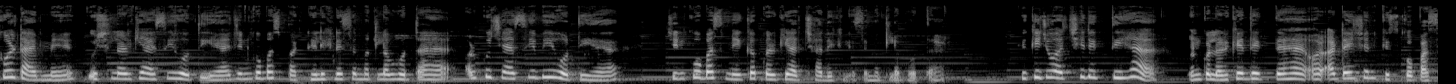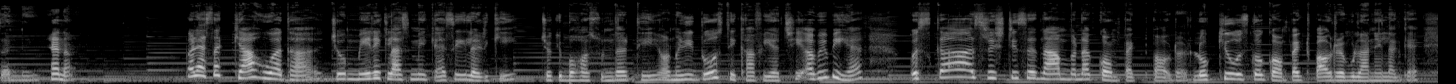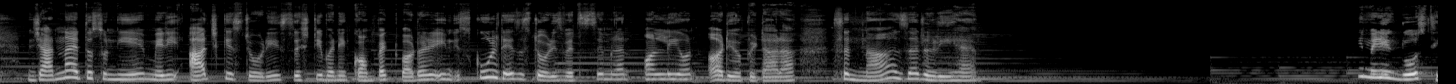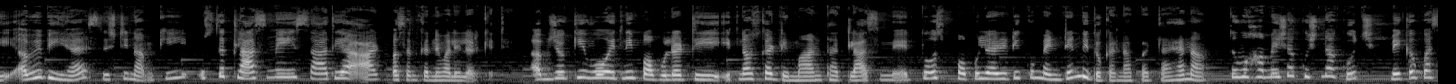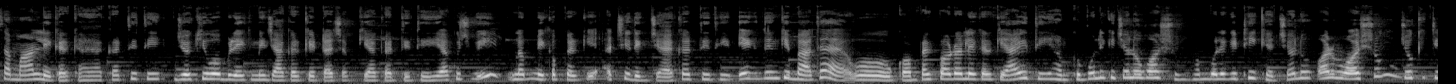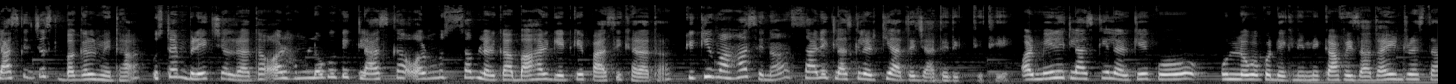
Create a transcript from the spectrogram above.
School time में कुछ लड़कियाँ ऐसी होती हैं जिनको बस पढ़ने लिखने से मतलब होता है और कुछ ऐसी भी होती है जिनको बस मेकअप करके अच्छा दिखने से मतलब होता है। क्योंकि जो अच्छी दिखती हैं, उनको लड़के देखते हैं और अटेंशन किसको पसंद नहीं, है ना? पर ऐसा क्या हुआ था जो मेरे क्लास में एक ऐसी लड़की, जो कि बहुत सुंदर थी और मेरी दोस्त थी काफ़ी अच्छी, अभी भी है उसका सृष्टि से नाम बना कॉम्पैक्ट पाउडर लोग क्यों उसको कॉम्पैक्ट पाउडर बुलाने लग गए? जानना है तो सुनिए मेरी आज की स्टोरी सृष्टि बनी compact powder in school days stories with Simran only on Audio Pitara सुनना ज़रूरी है। मेरी एक दोस्त थी, अभी भी है सृष्टि नाम की। उसके क्लास में सात या आठ पसंद करने वाले लड़के थे। अब जो कि वो इतनी पॉपुलर थी, इतना उसका डिमांड था क्लास में तो उस पॉपुलैरिटी को मेंटेन भी तो करना पड़ता है ना? तो वो हमेशा कुछ ना कुछ मेकअप का सामान लेकर के आया करती थी, जो कि वो ब्रेक में जा करके टचअप किया करती थी, या कुछ भी मतलब मेकअप करके अच्छी दिख जाया करती थी। एक दिन की बात है, वो कॉम्पैक्ट पाउडर लेकर के आई थी, हमको बोले कि चलो वॉशरूम हम बोले कि ठीक है, चलो। और वॉशरूम जो कि क्लास के जस्ट बगल में था, उस टाइम ब्रेक चल रहा था, और हम लोगों के क्लास का ऑलमोस्ट सब लड़का बाहर गेट के पास ही खड़ा था, क्योंकि वहाँ से ना सारे क्लास के लड़की आते जाते दिखती थी। और मेरे क्लास के लड़के को उन लोगों को देखने में काफ़ी ज़्यादा इंटरेस्ट था।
